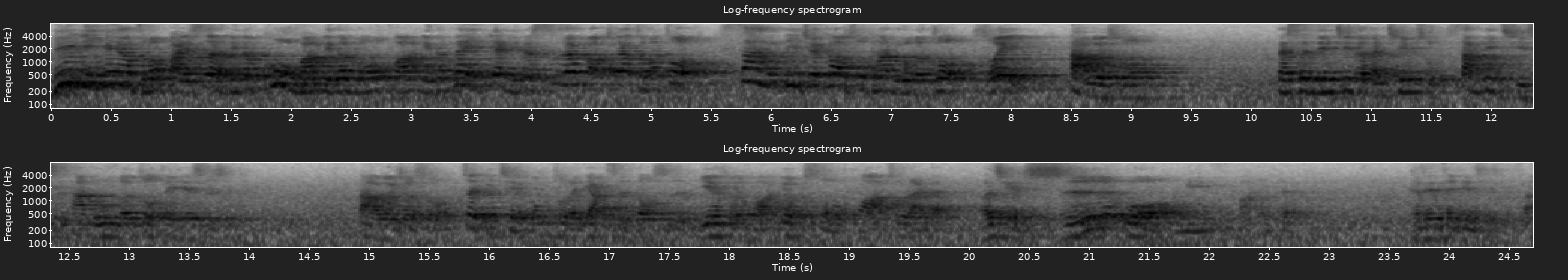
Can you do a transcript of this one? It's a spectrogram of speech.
你里面要怎么摆设？你的库房、你的楼房、你的内殿、你的私人宝座要怎么做？”上帝却告诉他如何做。所以大卫说，在圣经记得很清楚，上帝启示他如何做这些事情。大卫就说：“这一切工作的样式都是耶和华用手画出来的，而且使我明白的。可是这件事情上，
